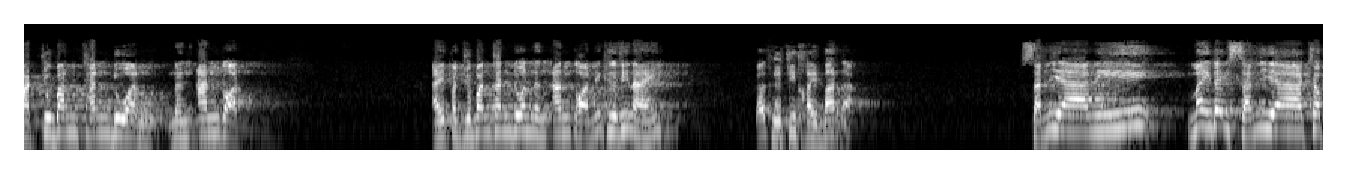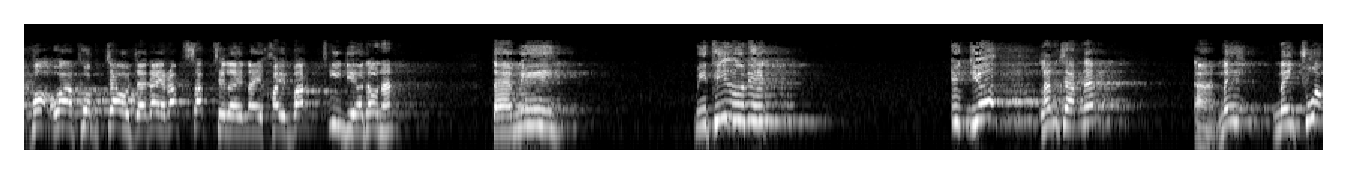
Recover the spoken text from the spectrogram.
ปัจจุบันทันด่วนหนึ่งอันก่อน ไอปัจจุบันทันด่วนหนึ่งอันก่อนนี่คือที่ไหน ก็คือที่คอยบัตอะ สัญญานี้ไม่ได้สัญญา เฉพาะว่าพวกเจ้าจะได้รับทรัพย์เฉลยในคอยบัตที่เดียวเท่านั้น แต่มีมีที่อื่นอีก อีกเยอะหลังจากนั้นในในช่วง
